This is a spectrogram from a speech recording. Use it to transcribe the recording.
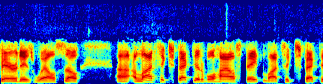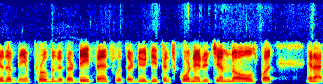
fared as well. So uh, a lot's expected of Ohio State. Lots expected of the improvement of their defense with their new defense coordinator Jim Knowles. But and I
